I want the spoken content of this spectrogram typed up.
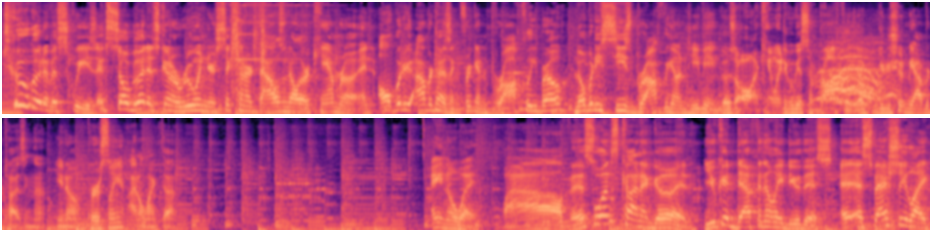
too good of a squeeze. It's so good, it's gonna ruin your $600,000 camera. And all, what are you advertising? Freaking broccoli, bro? Nobody sees broccoli on TV and goes, oh, I can't wait to go get some broccoli. Like, you shouldn't be advertising that. You know, personally, I don't like that. Ain't no way. Wow, this one's kind of good. You could definitely do this, especially like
